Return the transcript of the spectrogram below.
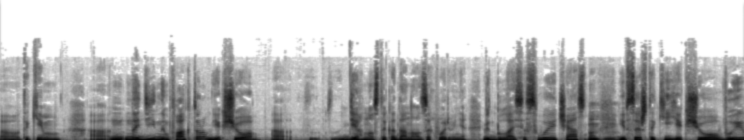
Е, таким е, надійним фактором, якщо е, діагностика даного захворювання відбулася своєчасно, угу. і все ж таки, якщо ви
